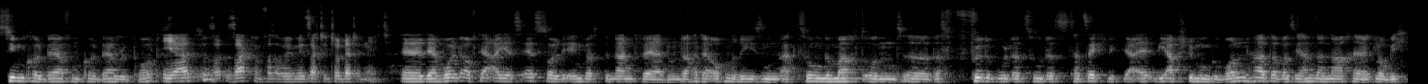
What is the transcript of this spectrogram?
Stephen Colbert vom Colbert Report. Ja, sag mir was, aber mir sagt die Toilette nicht. Äh, der wollte auf der ISS sollte irgendwas benannt werden und da hat er auch eine riesen Aktion gemacht und äh, das führte wohl dazu, dass tatsächlich die, die, Abstimmung gewonnen hat, aber sie haben dann nachher, glaube ich,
